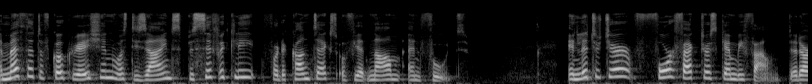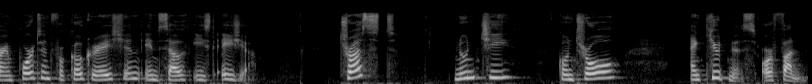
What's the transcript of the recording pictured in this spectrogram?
A method of co-creation was designed specifically for the context of Vietnam and food. In literature, four factors can be found that are important for co-creation in Southeast Asia. Trust, nunchi, control and cuteness or fun.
